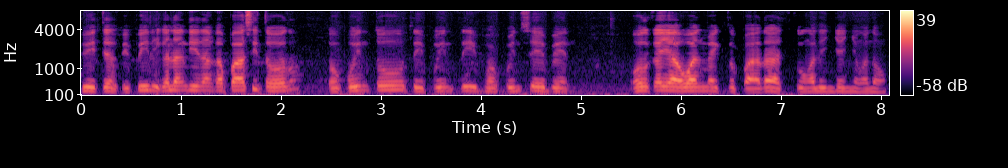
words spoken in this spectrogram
Twitter. Pipili ka lang din ng capacitor, 2.2, 3.3, 4.7, or kaya 1 microfarad kung alin dyan yung ano.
